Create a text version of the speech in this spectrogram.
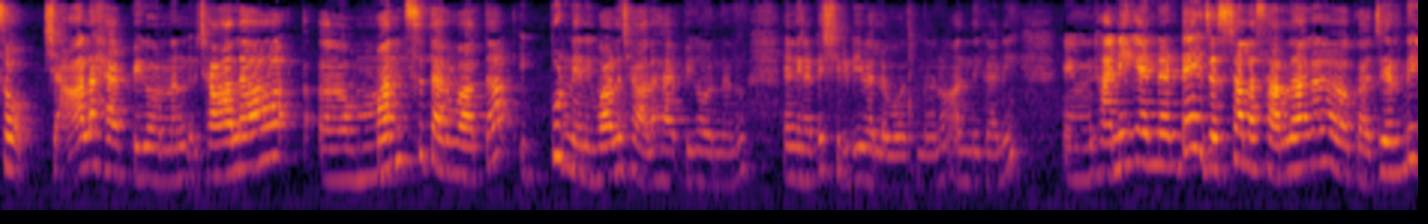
సో చాలా హ్యాపీగా ఉన్నాను. చాలా మంత్స్ తర్వాత ఇప్పుడు నేను ఇవాళ చాలా హ్యాపీగా ఉన్నాను. ఎందుకంటే షిరిడి వెళ్ళబోతున్నాను. అందుకని హనీకి ఏంటంటే జస్ట్ అలా సరదాగా ఒక జర్నీ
